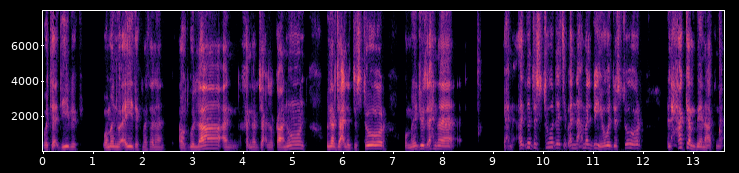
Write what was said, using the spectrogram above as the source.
وتأديبك ومن يؤيدك مثلا؟ أو تقول لا أن خلينا نرجع للقانون ونرجع للدستور وما يجوز إحنا يعني عندنا دستور يجب أن نعمل به هو الدستور الحكم بيناتنا.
